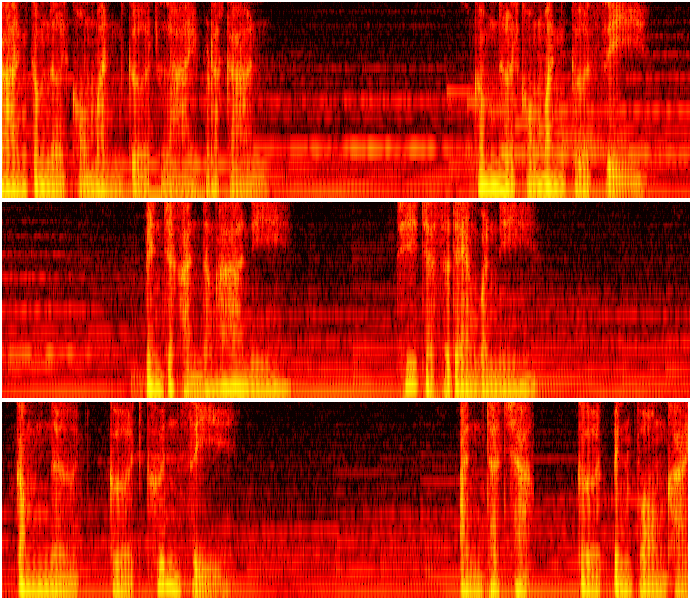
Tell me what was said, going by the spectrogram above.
การกำเนิดของมันเกิดหลายประการกำเนิดของมันเกิดสี่เบญจขันธ์ทั้งห้านี้ ที่จะแสดงวันนี้กำเนิดเกิดขึ้นสี่ ชะ เกิดเป็นฟองไข่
